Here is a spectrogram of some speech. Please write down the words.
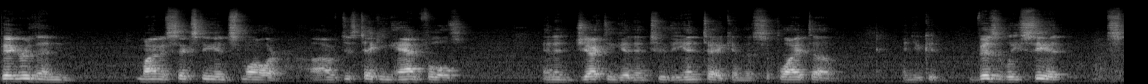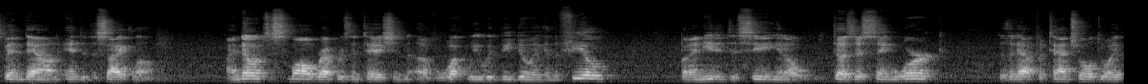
bigger than minus 60 and smaller. I was just taking handfuls and injecting it into the intake in the supply tub and you could visibly see it spin down into the cyclone. I know it's a small representation of what we would be doing in the field, but I needed to see, you know, does this thing work? Does it have potential? Do I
